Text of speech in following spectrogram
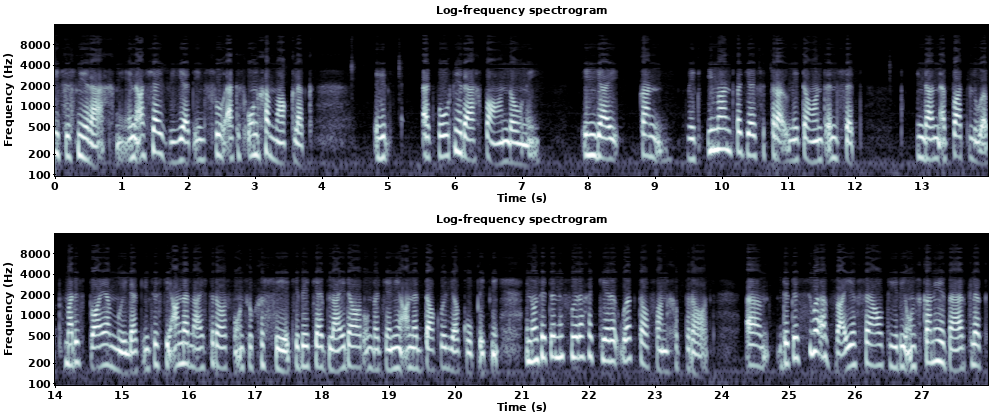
iets is nie reg nie. En as jy weet en voel ek is ongemaklik ek word nie reg behandel nie. En jy kan met iemand wat jy vertrou net 'n hand insit en dan 'n pad loop. Maar dit is baie moeilik. En soos die ander luisteraar vir ons ook gesê het jy weet jy bly daar omdat jy nie 'n ander dak oor jou kop het nie. En ons het in 'n vorige kere ook daarvan gepraat Ehm um, dit is so 'n wye veld hierdie. Ons kan nie werklik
